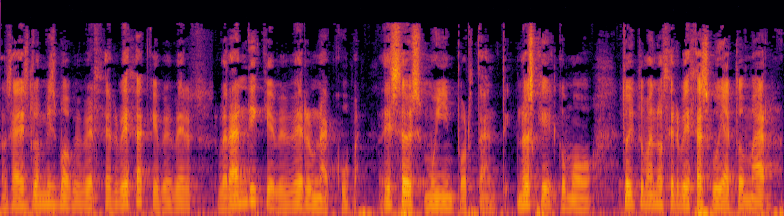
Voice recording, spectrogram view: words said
O sea, es lo mismo beber cerveza que beber brandy que beber una cuba. Eso es muy importante. No es que como estoy tomando cervezas voy a tomar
